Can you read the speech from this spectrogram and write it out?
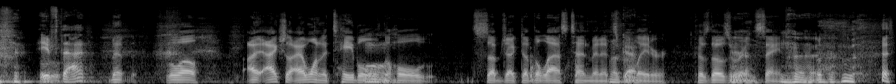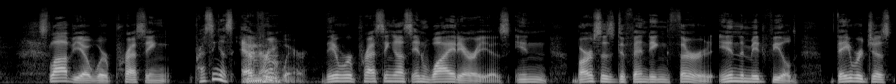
if that. That- well, I actually I want to table hmm. the whole subject of the last ten minutes for later because those were Yeah. insane. Slavia were pressing pressing us everywhere. They were pressing us in wide areas, in Barca's defending third, in the midfield. They were just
